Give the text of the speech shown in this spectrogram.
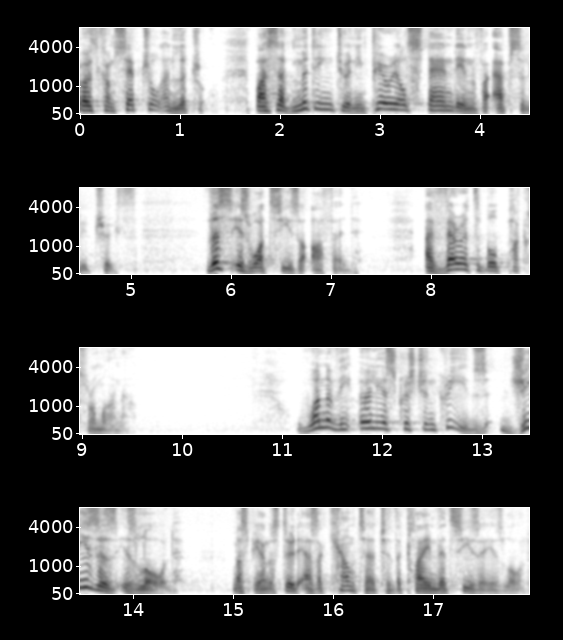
both conceptual and literal, by submitting to an imperial stand in for absolute truth. This is what Caesar offered a veritable Pax Romana. One of the earliest Christian creeds, Jesus is Lord, must be understood as a counter to the claim that Caesar is Lord.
